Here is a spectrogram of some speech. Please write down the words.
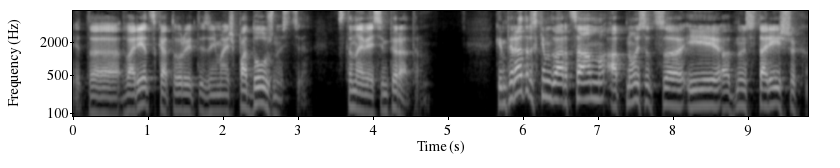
Это дворец, который ты занимаешь по должности, становясь императором. К императорским дворцам относятся и одно из старейших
